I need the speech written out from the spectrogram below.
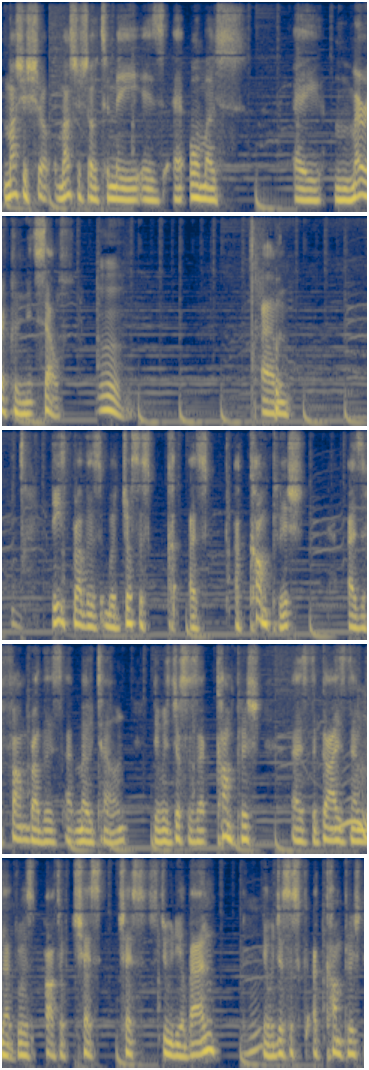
Muscle Shoals Muscle Shoals to me is uh, almost a miracle in itself. Mm. Um, these brothers were just as as accomplished as the Funk Brothers at Motown. They was just as accomplished as the guys them hmm. that was part of Chess Chess Studio Band. Mm-hmm. They were just as accomplished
